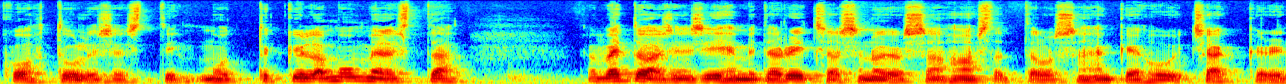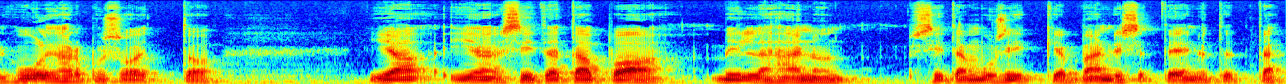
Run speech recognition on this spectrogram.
kohtuullisesti, mutta kyllä mun mielestä vetoaisin siihen, mitä Richard sanoi jossain haastattelussa, hän kehui Jackerin huuliharpusoittoa ja, ja sitä tapaa, millä hän on sitä musiikkia bändissä tehnyt, että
